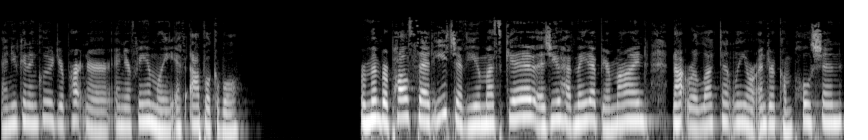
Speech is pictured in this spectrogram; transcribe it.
And you can include your partner and your family if applicable. Remember, Paul said, each of you must give as you have made up your mind, not reluctantly or under compulsion,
